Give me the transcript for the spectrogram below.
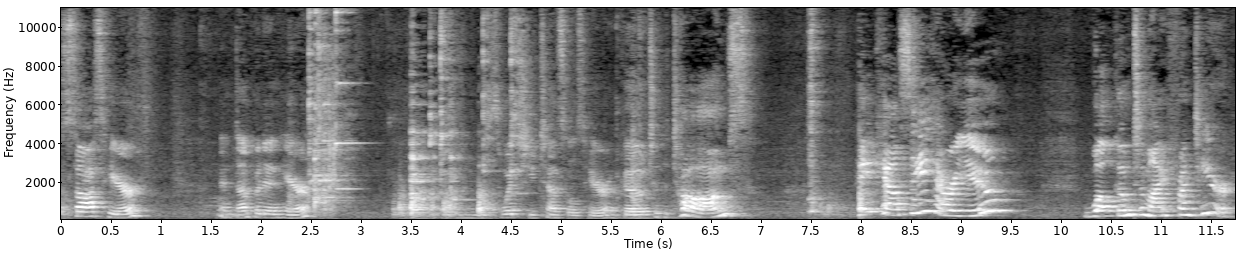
sauce here and dump it in here. Switch utensils here and go to the tongs. Hey Kelsey, how are you? Welcome to my frontier.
